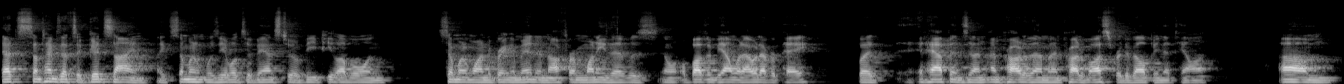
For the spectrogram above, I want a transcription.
that's sometimes that's a good sign. Like someone was able to advance to a VP level and someone wanted to bring them in and offer them money that was you know, above and beyond what I would ever pay. But it happens, and I'm, I'm proud of them, and I'm proud of us for developing that talent. Um,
